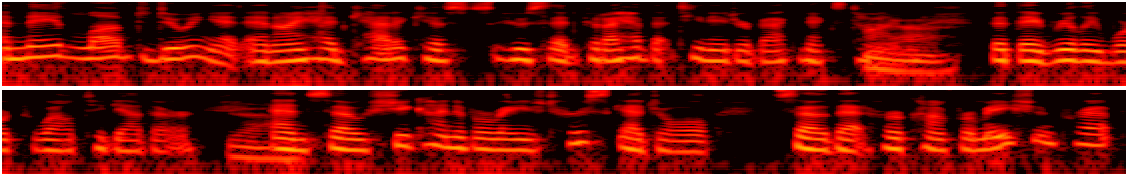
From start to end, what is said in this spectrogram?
and they loved doing it. And I had catechists who said, "Could I have that teenager back next time?" yeah That they really worked well together. yeah And so she kind of arranged her schedule so that her confirmation prep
